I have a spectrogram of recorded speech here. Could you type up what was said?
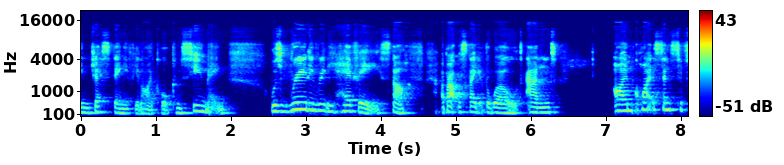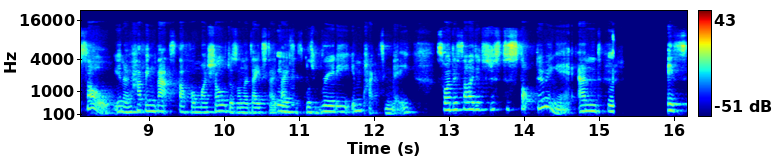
ingesting, if you like, or consuming was really, really heavy stuff about the state of the world. And I'm quite a sensitive soul, you know, having that stuff on my shoulders on a day to day basis was really impacting me. So I decided just to stop doing it. And mm. it's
